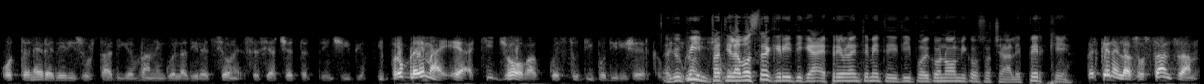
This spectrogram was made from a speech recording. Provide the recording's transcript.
ottenere dei risultati che vanno in quella direzione se si accetta il principio. Il problema è a chi giova questo tipo di ricerca. Ecco, qui infatti siamo... la vostra critica è prevalentemente di tipo economico-sociale, perché? Perché nella sostanza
